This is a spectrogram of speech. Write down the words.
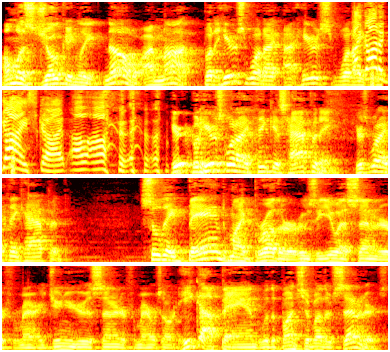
Almost jokingly, no, I'm not. But here's what I, here's what I, I got a guy, Scott. I'll, I'll Here, but here's what I think is happening. Here's what I think happened. So they banned my brother, who's a U.S. senator from junior U.S. senator from Arizona. He got banned with a bunch of other senators.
